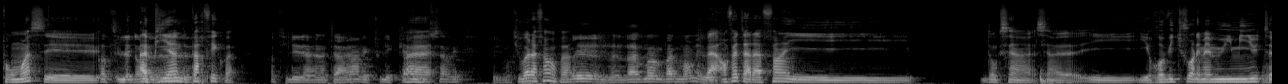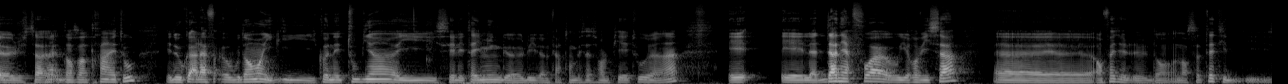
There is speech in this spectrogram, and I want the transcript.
pour moi, c'est le happy le- end parfait, quoi. Quand il est à l'intérieur avec tous les Ouais. et tout ça, oui. Oui, Tu vois la fin ou pas? Oui, vaguement, vaguement, mais oui. Bah, en fait, à la fin, il. Donc c'est il, il revit toujours les mêmes 8 minutes Ouais. euh, juste à- Ouais. dans un train et tout. Et donc à la fin- au bout d'un moment, il, il connaît tout bien, il sait les timings, euh, lui il va me faire tomber ça sur le pied et tout. là, là. Et, et la dernière fois où il revit ça, euh, en fait, dans, dans sa tête, il, il-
